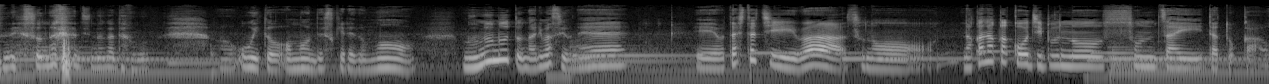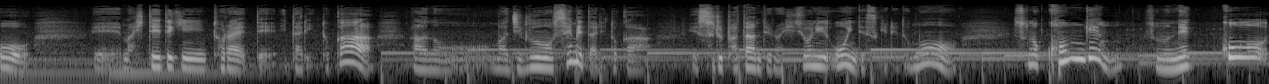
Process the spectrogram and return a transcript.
ね、そんな感じの方も多いと思うんですけれどもムムムとなりますよね。えー、私たちはそのなかなかこう自分の存在だとかを、えー、まあ、否定的に捉えていたりとかあの、まあ、自分を責めたりとかするパターンっていうのは非常に多いんですけれどもその根源その根っこ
